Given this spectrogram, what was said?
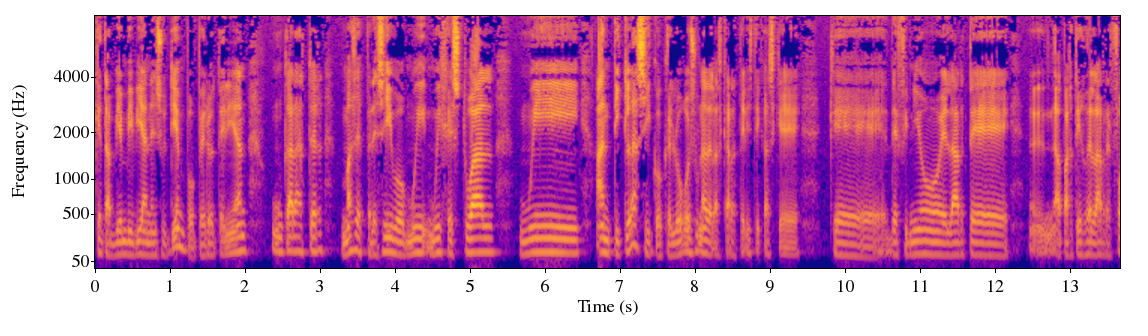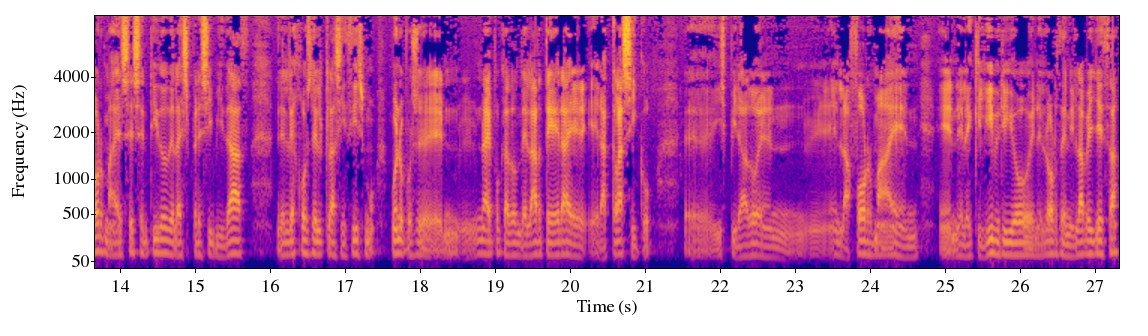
que también vivían en su tiempo, pero tenían un carácter más expresivo, muy, muy gestual, muy anticlásico, que luego es una de las características que, que definió el arte eh, a partir de la Reforma, ese sentido de la expresividad, lejos del clasicismo. Bueno, pues en una época donde el arte era, era clásico, eh, inspirado en, en, la forma, en, en, el equilibrio, en el orden y la belleza,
